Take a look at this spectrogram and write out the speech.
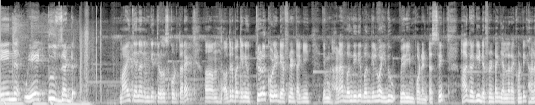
ಏನು ಎ ಟು ಝಡ್ ಮಾಹಿತಿಯನ್ನು ನಿಮಗೆ ತಿಳಿಸ್ಕೊಡ್ತಾರೆ. ಅದ್ರ ಬಗ್ಗೆ ನೀವು ತಿಳ್ಕೊಳ್ಳಿ ಡೆಫಿನೆಟಾಗಿ ನಿಮ್ಗೆ ಹಣ ಬಂದಿದೆ, ಬಂದಿಲ್ವಾ, ಇದು ವೆರಿ ಇಂಪಾರ್ಟೆಂಟ್ ಅಷ್ಟೇ. ಹಾಗಾಗಿ ಡೆಫಿನೆಟಾಗಿ ಎಲ್ಲರ ಅಕೌಂಟಿಗೆ ಹಣ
